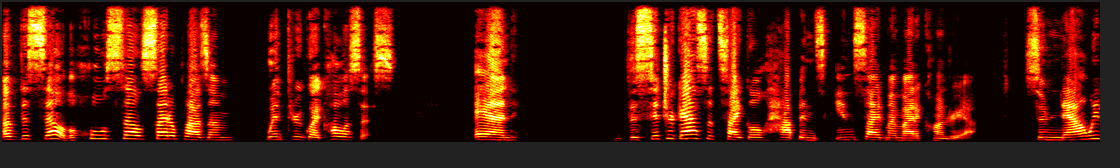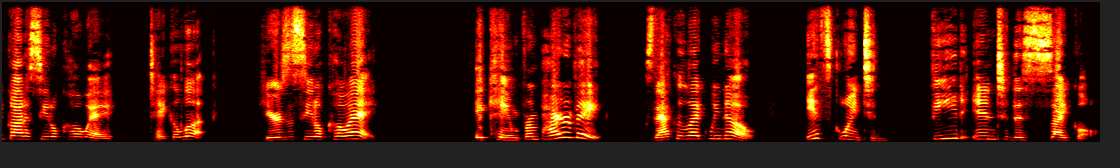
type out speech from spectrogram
of the cell. The whole cell's cytoplasm went through glycolysis. And the citric acid cycle happens inside my mitochondria. So now we've got acetyl-CoA. Take a look. Here's acetyl-CoA. It came from pyruvate, exactly like we know. It's going to feed into this cycle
